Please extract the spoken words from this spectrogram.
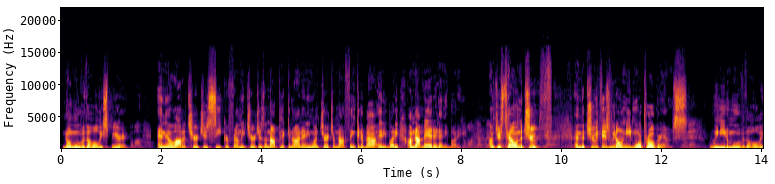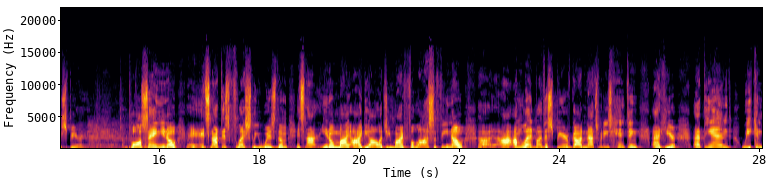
no move of the Holy Spirit. And in a lot of churches, seeker friendly churches, I'm not picking on any one church. I'm not thinking about anybody. I'm not mad at anybody. I'm just telling the truth. And the truth is, we don't need more programs. We need a move of the Holy Spirit. Paul's saying, you know, it's not this fleshly wisdom. It's not, you know, my ideology, my philosophy. No, uh, I, I'm led by the Spirit of God, and that's what he's hinting at here. At the end, we can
